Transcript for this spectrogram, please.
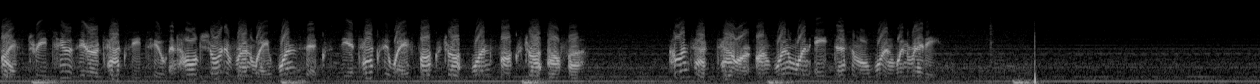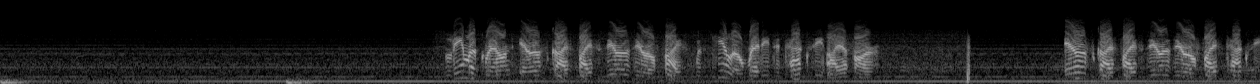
5320 taxi to and hold short of runway 16 via taxiway Foxtrot 1 Foxtrot Alpha. Contact tower on 118.1 when ready. Lima Ground Aerosky 5005 with Kilo ready to taxi IFR. Aerosky 5005 taxi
